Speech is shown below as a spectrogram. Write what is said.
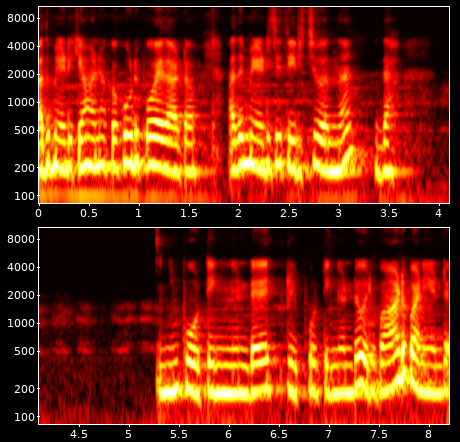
അത് മേടിക്കാനൊക്കെ കൂടി പോയതാട്ടോ. അത് മേടിച്ച് തിരിച്ചു വന്ന് ഇതാ ഇനി പോട്ടിംഗ് ഉണ്ട് റിപ്പോർട്ടിംഗ് ഉണ്ട് ഒരുപാട് പണിയുണ്ട്.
